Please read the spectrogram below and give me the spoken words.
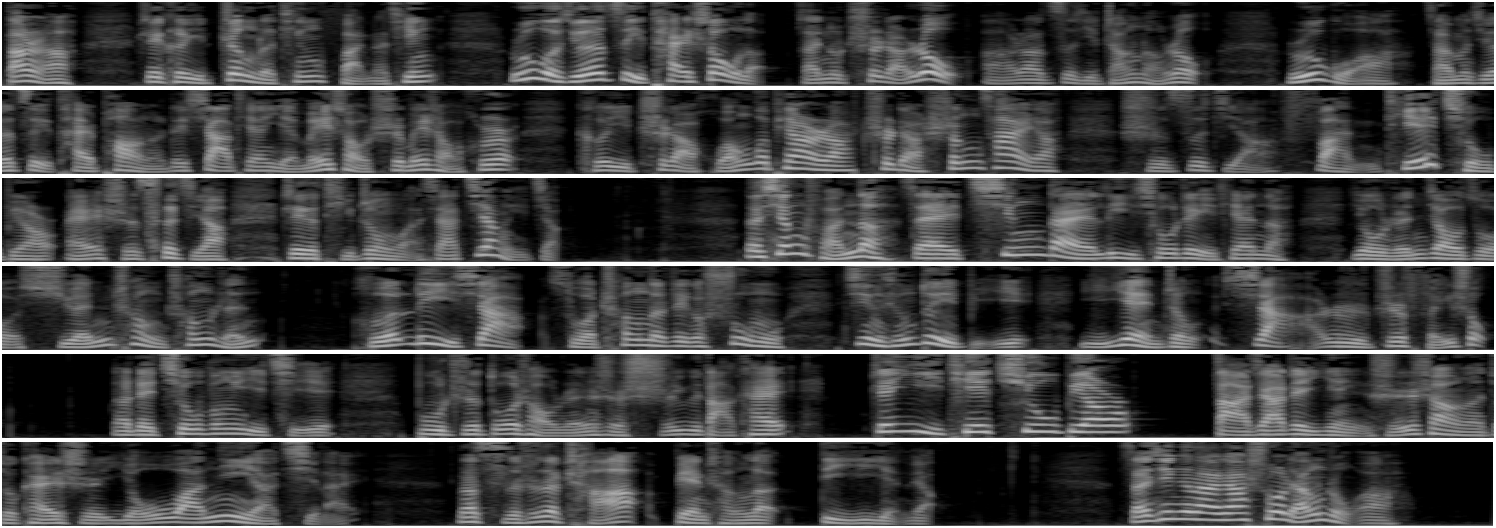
当然啊，这可以正着听，反着听。如果觉得自己太瘦了，咱就吃点肉啊，让自己长长肉。如果啊，咱们觉得自己太胖了，这夏天也没少吃没少喝，可以吃点黄瓜片啊，吃点生菜呀，使自己啊反贴秋膘，哎，使自己啊这个体重往下降一降。那相传呢，在清代立秋这一天呢，有人叫做悬秤称人，和立夏所称的这个数目进行对比，以验证夏日之肥瘦。那这秋风一起，不知多少人是食欲大开，这一贴秋膘。大家这饮食上呢就开始油啊腻啊起来，那此时的茶变成了第一饮料。咱先跟大家说两种啊，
